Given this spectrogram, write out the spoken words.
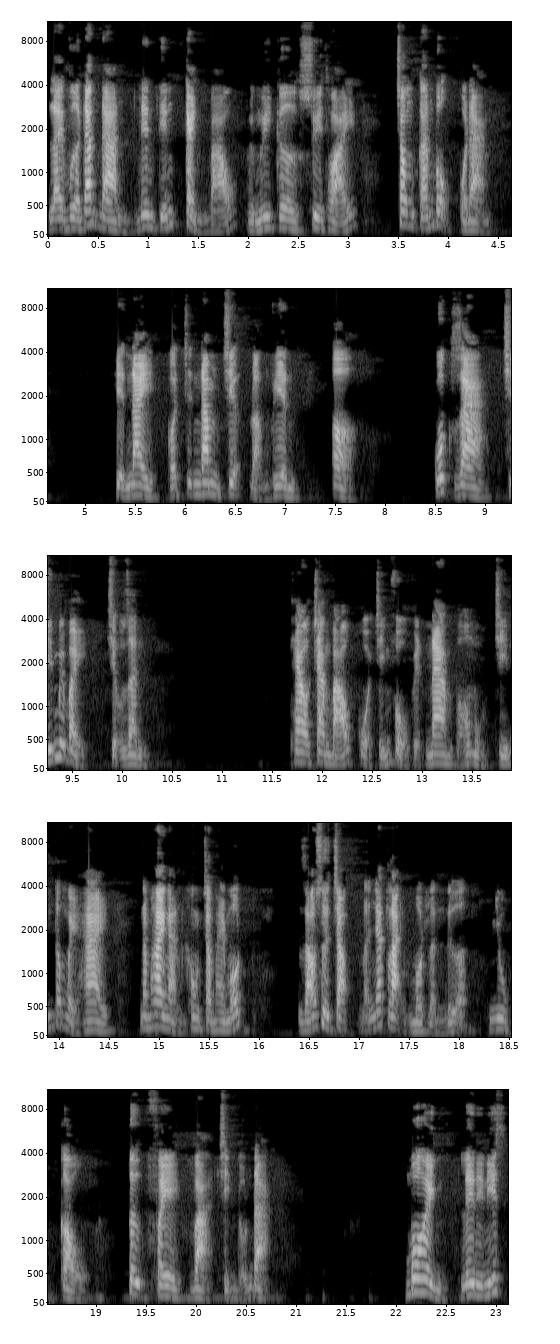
lại vừa đăng đàn lên tiếng cảnh báo về nguy cơ suy thoái trong cán bộ của Đảng. Hiện nay có trên 5 triệu đảng viên ở quốc gia 97 triệu dân. Theo trang báo của Chính phủ Việt Nam vào hôm 9 tháng 12 năm 2021, giáo sư Trọng đã nhắc lại một lần nữa nhu cầu tự phê và chỉnh đốn đảng. Mô hình Leninist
